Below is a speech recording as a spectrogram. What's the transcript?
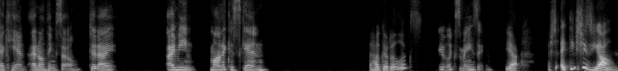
I can't. I don't think so. Did I? I mean, Monica's skin. How good it looks? It looks amazing. Yeah. I think she's young.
